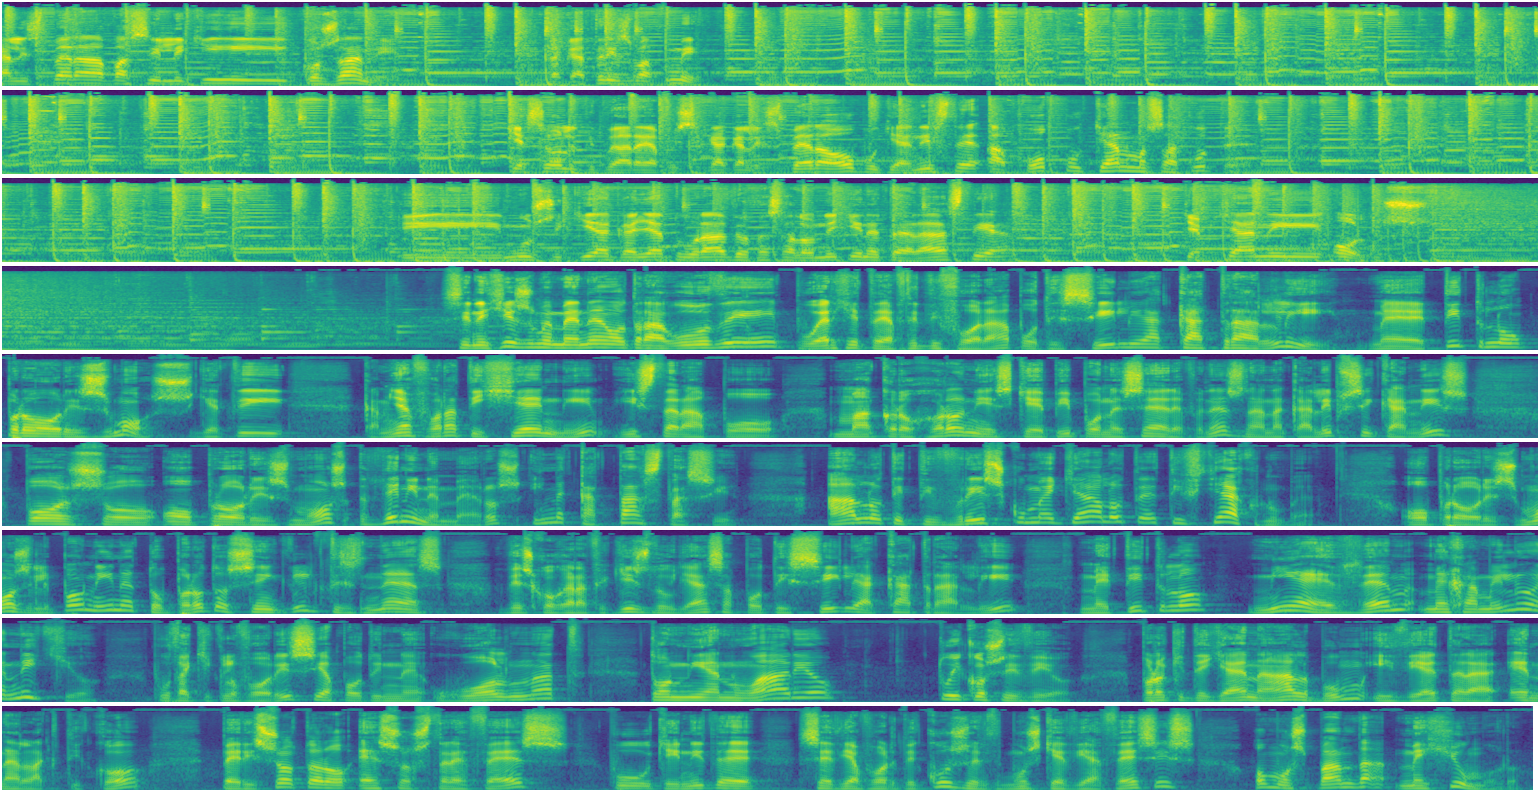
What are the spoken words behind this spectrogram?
Καλησπέρα Βασιλική Κοζάνη 13 βαθμοί Και σε όλη την παρέα φυσικά καλησπέρα όπου και αν είστε, από όπου και αν μας ακούτε. Η μουσική αγκαλιά του Ράδιο Θεσσαλονίκη είναι τεράστια και πιάνει όλους. Συνεχίζουμε με νέο τραγούδι που έρχεται αυτή τη φορά από τη Σίλια Κατραλή με τίτλο «Προορισμός» γιατί καμιά φορά τυχαίνει ύστερα από μακροχρόνιες και επίπονες έρευνες να ανακαλύψει κανείς πως ο, ο προορισμός δεν είναι μέρος, είναι κατάσταση. Άλλοτε τη βρίσκουμε και άλλοτε τη φτιάχνουμε. Ο προορισμός λοιπόν είναι το πρώτο σύγκλι της νέας δισκογραφικής δουλειάς από τη Σίλια Κατραλή με τίτλο «Μία ΕΔΕΜ με χαμηλό ενίκιο» που θα κυκλοφορήσει από την Walnut τον Ιανουάριο του 2022. Πρόκειται για ένα άλμπουμ ιδιαίτερα εναλλακτικό, περισσότερο εσωστρεφές που κινείται σε διαφορετικούς ρυθμούς και διαθέσεις, όμως πάντα με χιούμορ.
